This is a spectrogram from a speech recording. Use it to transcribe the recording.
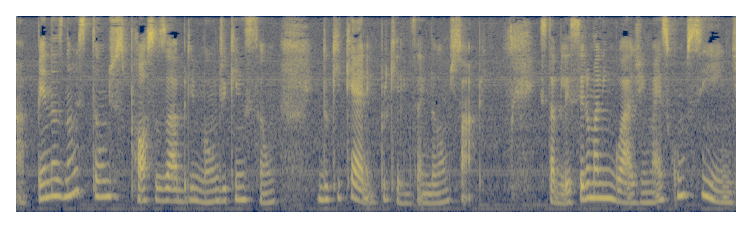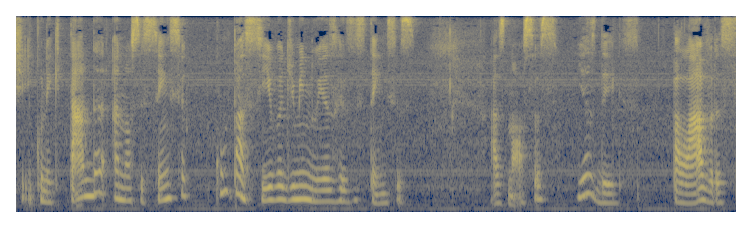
apenas não estão dispostos a abrir mão de quem são e do que querem, porque eles ainda não sabem. Estabelecer uma linguagem mais consciente e conectada à nossa essência compassiva diminui as resistências as nossas e as deles. Palavras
